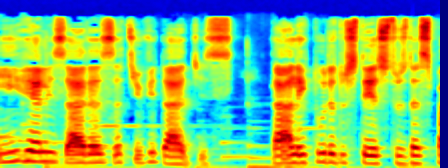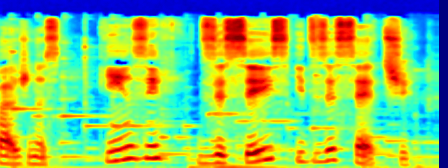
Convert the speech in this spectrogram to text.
e realizar as atividades. Tá? A leitura dos textos das páginas 15, 16 e 17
